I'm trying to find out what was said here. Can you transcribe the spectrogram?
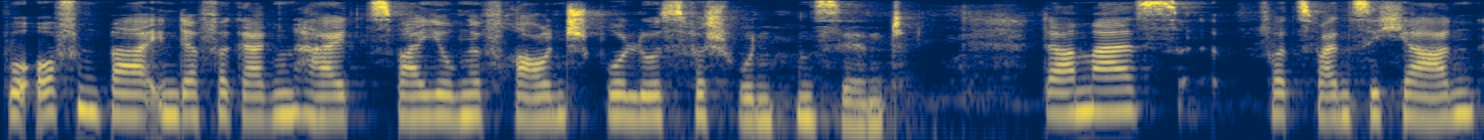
wo offenbar in der Vergangenheit zwei junge Frauen spurlos verschwunden sind. Damals, vor 20 Jahren,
